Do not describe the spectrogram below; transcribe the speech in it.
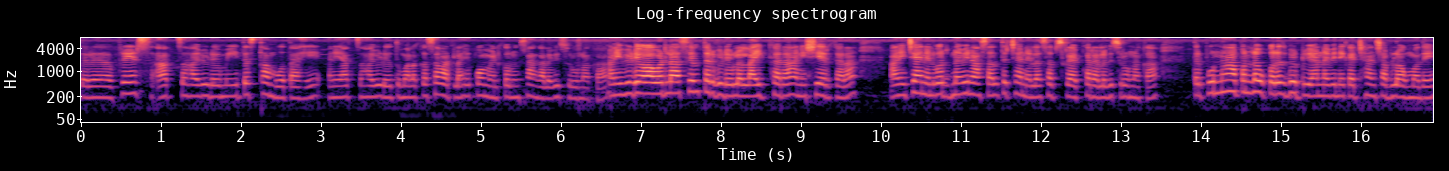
तर फ्रेंड्स आजचा हा व्हिडिओ मी इथंच थांबवत आहे आणि आजचा हा व्हिडिओ तुम्हाला कसा वाटला हे कॉमेंट करून सांगायला विसरू नका. आणि व्हिडिओ आवडला असेल तर व्हिडिओला लाईक करा आणि शेअर करा. आणि चॅनेलवर नवीन असाल तर चॅनेलला सबस्क्राईब करायला विसरू नका. तर पुन्हा आपण लवकरच भेटूया नवीन एका छानशा ब्लॉगमध्ये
